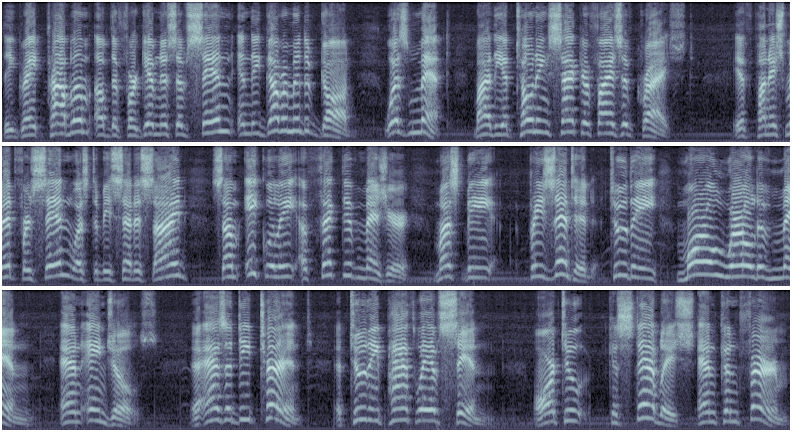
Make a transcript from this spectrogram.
The great problem of the forgiveness of sin in the government of God was met by the atoning sacrifice of Christ. If punishment for sin was to be set aside, some equally effective measure must be presented to the moral world of men and angels as a deterrent to the pathway of sin, or to establish and confirm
